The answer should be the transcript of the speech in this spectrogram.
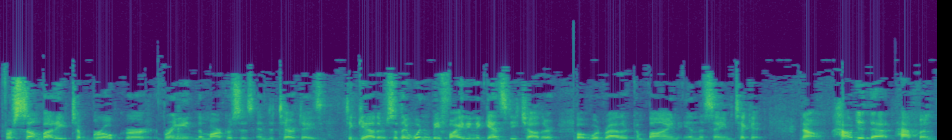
for somebody to broker bringing the Marcoses and Dutertes together. So they wouldn't be fighting against each other, but would rather combine in the same ticket. Now, how did that happen?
